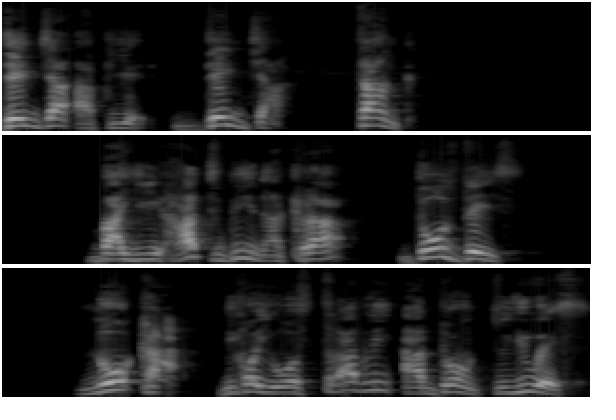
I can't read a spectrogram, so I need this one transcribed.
Danger appeared. Danger. Tank. But he had to be in Accra those days. No car because he was traveling at dawn to US.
